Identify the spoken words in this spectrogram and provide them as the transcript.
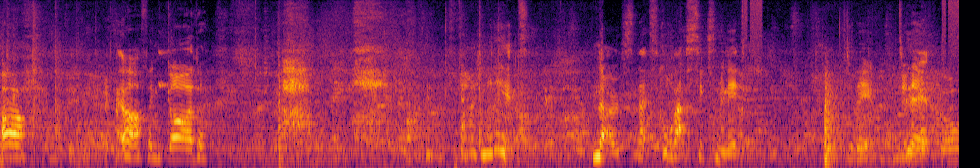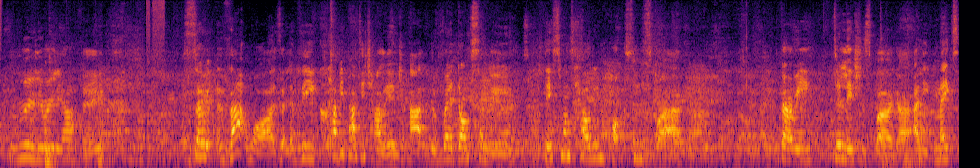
Oh, oh thank God. Five minutes. No, let's call that six minutes. Did it, did it. Really, really happy. So that was the Krabby Patty Challenge at the Red Dog Saloon. This one's held in Hoxton Square. Very delicious burger and it makes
